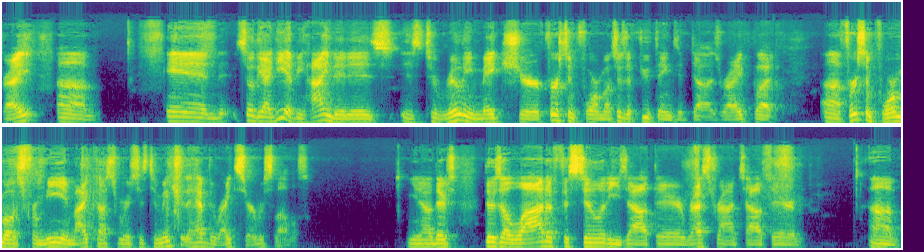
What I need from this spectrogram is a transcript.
right? Um, and so the idea behind it is is to really make sure first and foremost there's a few things it does right but uh, first and foremost for me and my customers is to make sure they have the right service levels you know there's there's a lot of facilities out there restaurants out there um,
